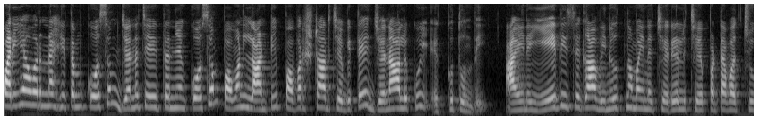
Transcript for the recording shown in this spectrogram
పర్యావరణ హితం కోసం జన చైతన్యం కోసం పవన్ లాంటి పవర్ స్టార్ చెబితే జనాలకు ఎక్కుతుంది. ఆయన ఏ దిశగా వినూత్నమైన చర్యలు చేపట్టవచ్చు?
